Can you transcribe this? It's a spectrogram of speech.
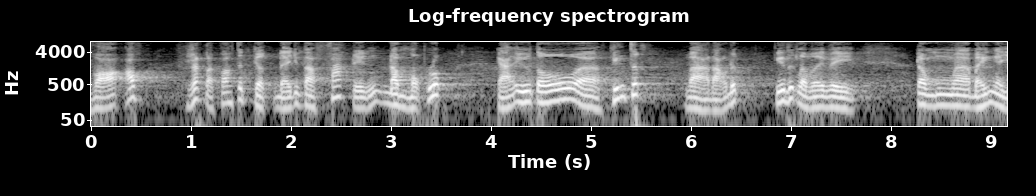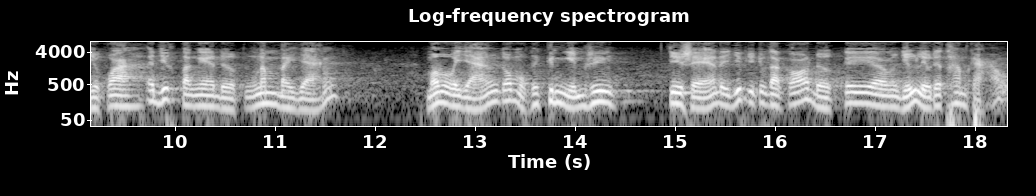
vỏ ốc rất là có tích cực để chúng ta phát triển đồng một lúc cả yếu tố kiến thức và đạo đức. Kiến thức là bởi vì trong 7 ngày vừa qua, ít nhất ta nghe được năm bài giảng mỗi một bài giảng có một cái kinh nghiệm riêng, chia sẻ để giúp cho chúng ta có được cái ờ, dữ liệu để tham khảo.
